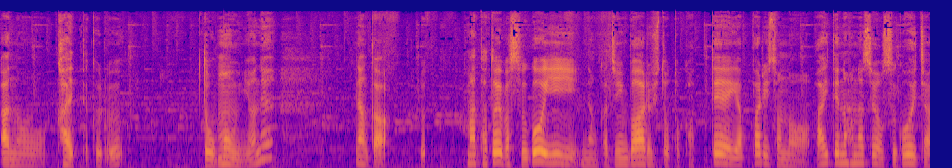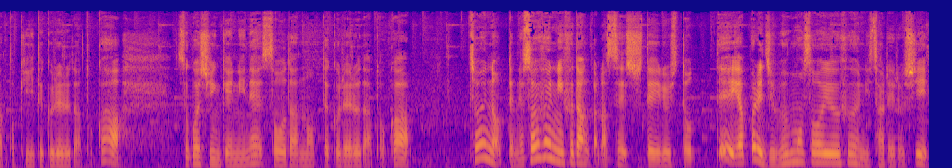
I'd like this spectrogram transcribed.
あの返ってくると思うんよね。なんかまあ例えばすごいなんか人望ある人とかってやっぱりその相手の話をすごいちゃんと聞いてくれるだとかすごい真剣にね相談乗ってくれるだとかそういうのってねそういうふうに普段から接している人ってやっぱり自分もそういうふうにされるし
